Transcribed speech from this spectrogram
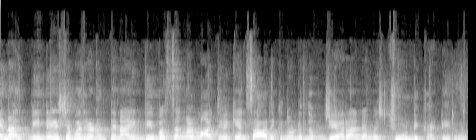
എന്നാൽ വിദേശ പര്യടനത്തിനായി ദിവസങ്ങൾ മാറ്റിവെക്കാൻ സാധിക്കുന്നുണ്ടെന്നും ജയറാം രമേശ് ചൂണ്ടിക്കാട്ടിയിരുന്നു.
